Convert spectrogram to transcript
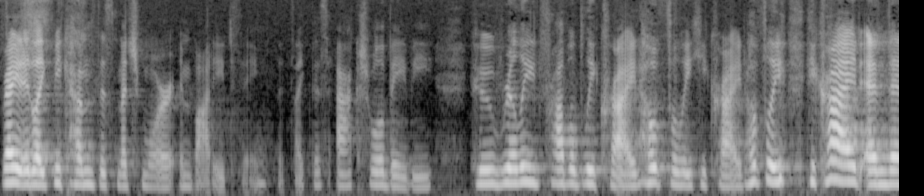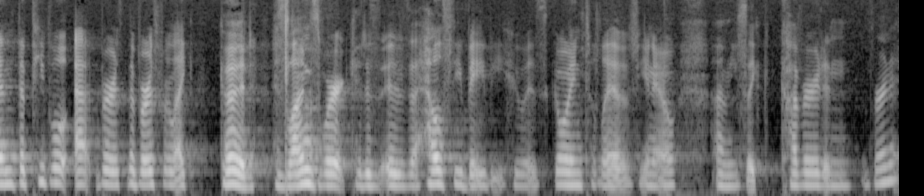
right? It like becomes this much more embodied thing. It's like this actual baby who really probably cried. Hopefully he cried. Hopefully he cried, and then the people at birth, the birth were like, good. His lungs work. It is, is a healthy baby who is going to live, you know. Um, he's like covered in vernix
